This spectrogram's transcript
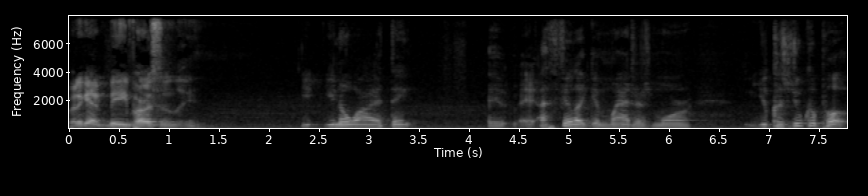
But again, me personally, You, you know why I think it, I feel like it matters more, because you could put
